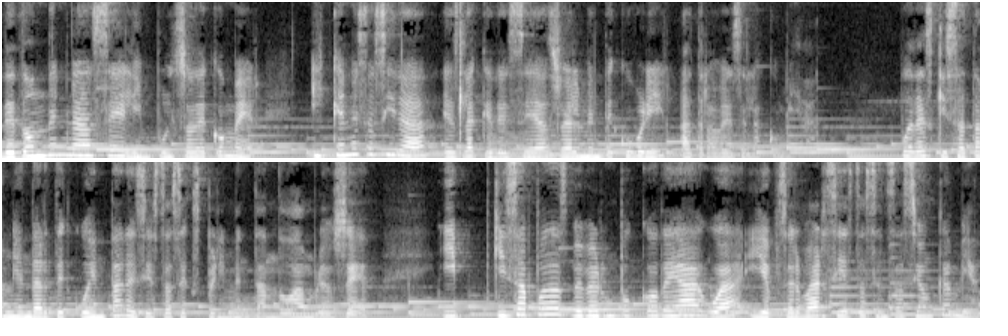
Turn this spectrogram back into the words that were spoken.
de dónde nace el impulso de comer y qué necesidad es la que deseas realmente cubrir a través de la comida. Puedes quizá también darte cuenta de si estás experimentando hambre o sed y quizá puedas beber un poco de agua y observar si esta sensación cambia.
